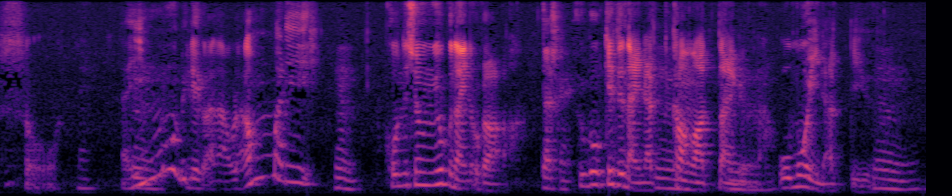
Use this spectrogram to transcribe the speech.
そうインモービレがな俺あんまりうん。コンディション良くないのが確かに。動けてないな感はあったんやけどな、重いなっていう、うん。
